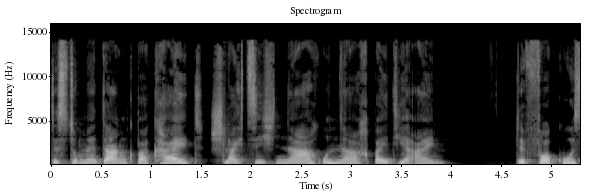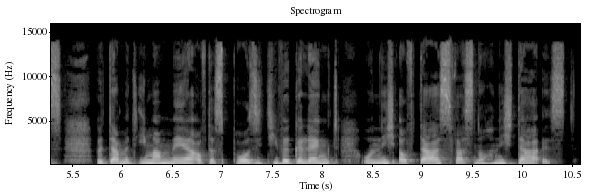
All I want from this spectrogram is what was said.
desto mehr Dankbarkeit schleicht sich nach und nach bei dir ein. Der Fokus wird damit immer mehr auf das Positive gelenkt und nicht auf das, was noch nicht da ist.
